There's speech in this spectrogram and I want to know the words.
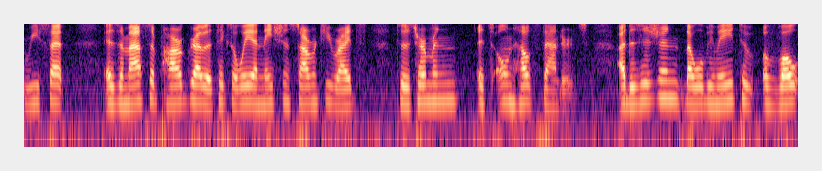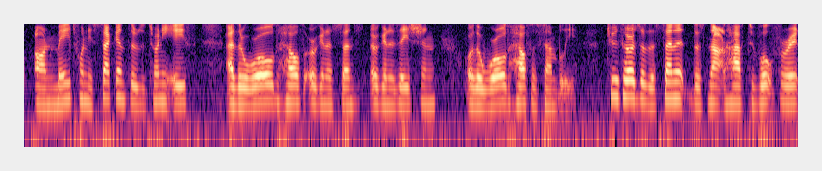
reset. It is a massive power grab that takes away a nation's sovereignty rights to determine its own health standards. A decision that will be made to a vote on May 22nd through the 28th at the World Health Organization or the World Health Assembly. Two thirds of the Senate does not have to vote for it.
